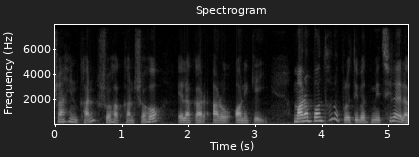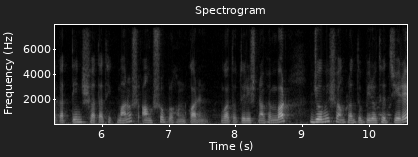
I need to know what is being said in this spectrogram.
শাহিন খান, সোহাগ খান সহ এলাকার আরও অনেকেই। মানববন্ধন ও প্রতিবাদ মিছিলে এলাকার তিন শতাধিক মানুষ অংশগ্রহণ করেন। গত তিরিশ নভেম্বর জমি সংক্রান্ত বিরোধের জেরে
